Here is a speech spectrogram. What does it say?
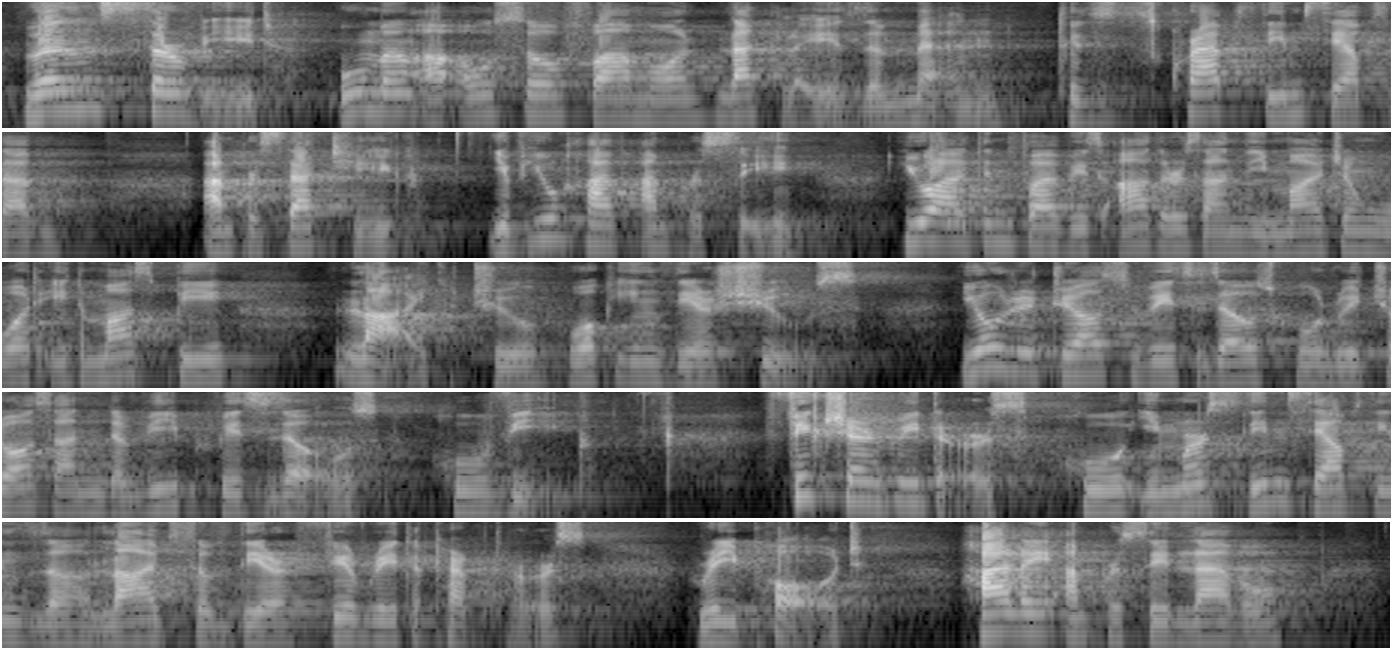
When surveyed, women are also far more likely than men to describe themselves as empathetic. If you have empathy, you identify with others and imagine what it must be like to walk in their shoes. You rejoice with those who rejoice and weep with those who weep. Fiction readers who immerse themselves in the lives of their favorite characters report highly empathy level.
